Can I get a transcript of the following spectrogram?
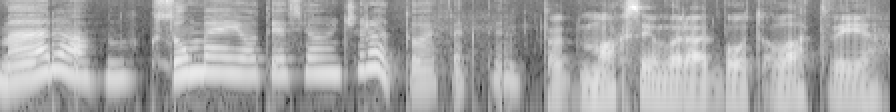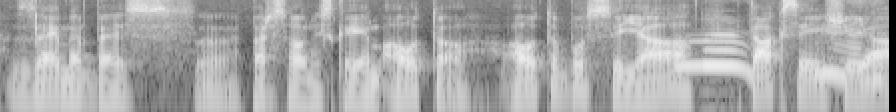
mērā, nu, summējoties, jau viņš rada to efektu. Ja. Tad maksimums varētu būt Latvija zeme bez uh, personiskajiem auto. Autobusi, jā, nē, taksīši, jā,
